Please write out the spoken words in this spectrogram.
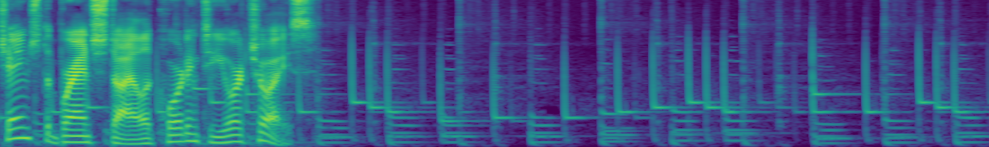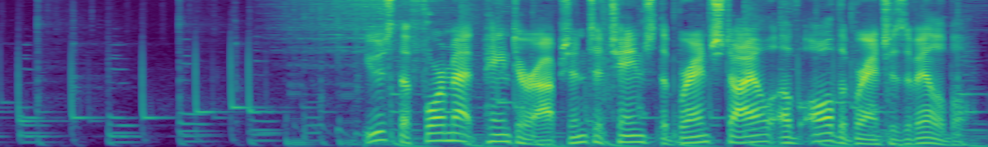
Change the branch style according to your choice. Use the Format Painter option to change the branch style of all the branches available.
